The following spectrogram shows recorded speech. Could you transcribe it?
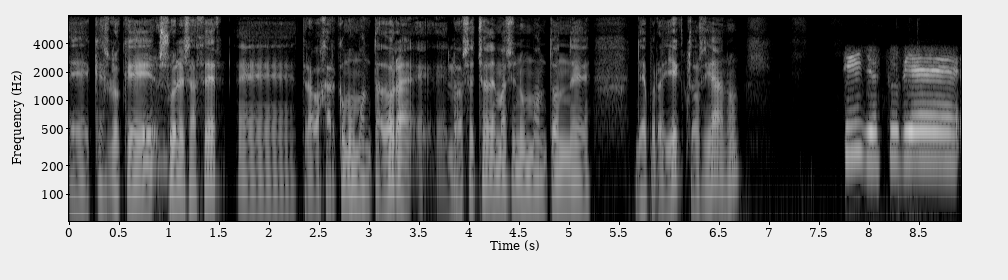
Eh, ¿Qué es lo que sueles hacer? Eh, trabajar como montadora. Eh, lo has hecho además en un montón de, proyectos ya, ¿no? Sí, yo estudié,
